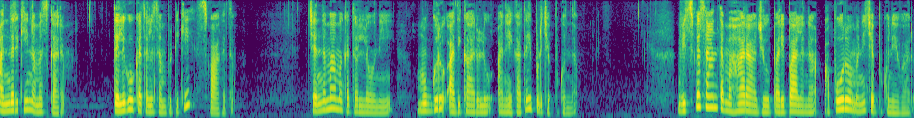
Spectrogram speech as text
అందరికీ నమస్కారం. తెలుగు కథల సంపుటికి స్వాగతం. చందమామ కథల్లోని ముగ్గురు అధికారులు అనే కథ ఇప్పుడు చెప్పుకుందాం. విశ్వశాంత మహారాజు పరిపాలన అపూర్వమని చెప్పుకునేవారు.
